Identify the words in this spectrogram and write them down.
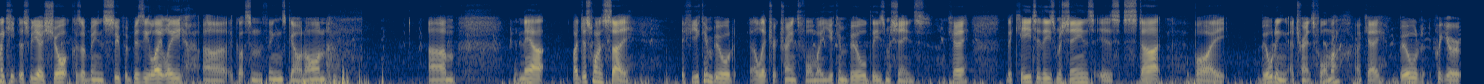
to keep this video short because I've been super busy lately. Uh, got some things going on. Um, now, I just want to say, if you can build electric transformer, you can build these machines, okay? The key to these machines is start by building a transformer, okay, build, put your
